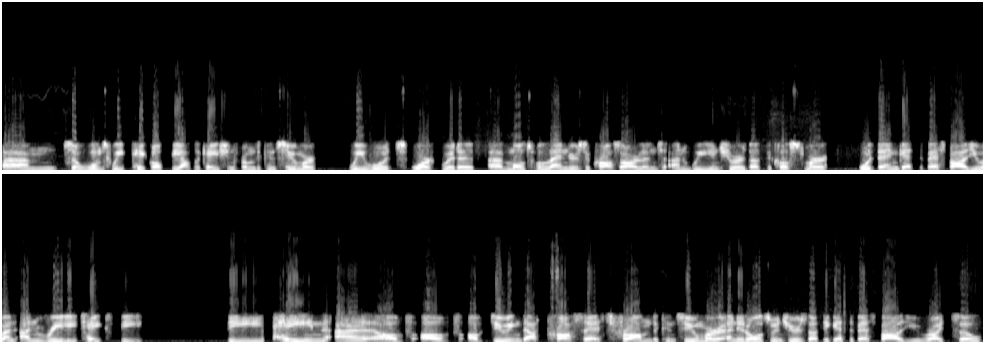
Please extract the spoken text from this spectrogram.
Um, so once we pick up the application from the consumer, we would work with a, uh, multiple lenders across Ireland, and we ensure that the customer would then get the best value, and, and really takes the the pain uh, of, of of doing that process from the consumer, and it also ensures that they get the best value, right? So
